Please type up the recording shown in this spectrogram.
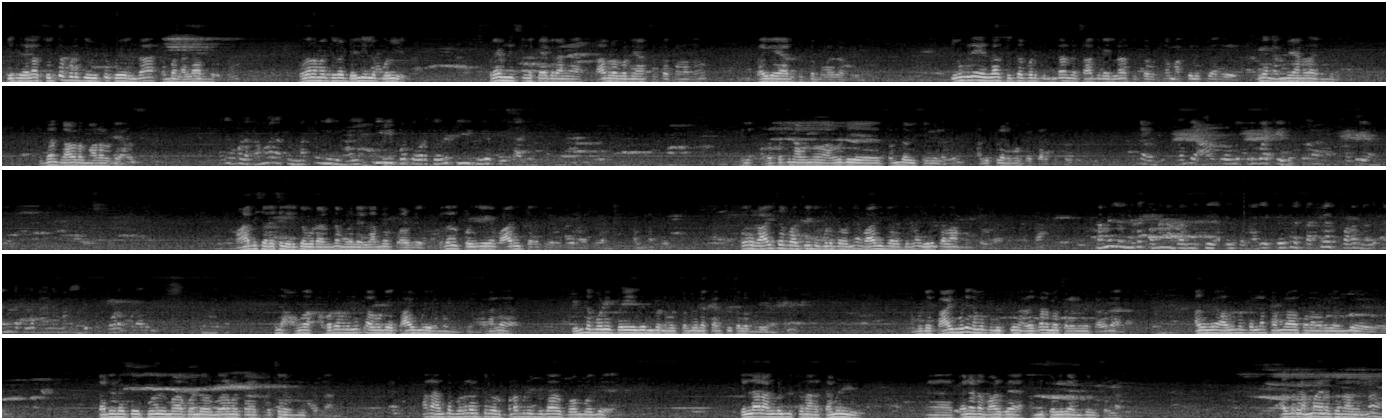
இதெல்லாம் சுத்தப்படுத்தி விட்டு போயிருந்தால் ரொம்ப நல்லா இருந்திருக்கும். முதலமைச்சர் டெல்லியில் போய் பிரைம் மினிஸ்டரில் கேட்குறாங்க தாமிரபரணி யார் சுத்தம் பண்ணணும் வைகை யார் சுத்தம் பண்ணணும் அப்படின்னு. இவங்களே இதெல்லாம் சுத்தப்படுத்திருந்தால் அந்த சாக்கடையெல்லாம் சுத்தப்படுத்தினா மக்களுக்கு அது மிக நன்மையானதாக இருந்திருக்கும். இதுதான் திராவிட மாடலுடைய அரசு. அதே போல கமலஹாசன் மக்கள் நீதி மையம். டிவி போட்டு உடச்சவரு டிவிக்குள்ளேயே போயிட்டாரு. இல்லை அதை பற்றி நான் ஒன்றும் அவருடைய சொந்த விஷயங்கள் அது. அதுக்குள்ளே நம்ம போய் கருத்து சொல்கிறோம் வந்து ஆரம்பத்தில் வாரிசு அரசியல் இருக்கக்கூடாதுன்னு தான் முதல்ல எல்லாமே போகிறது முதல் கொள்கையை வாரிசு அரசியல் இருக்கக்கூடாது. அப்படின்னு ஒரு ராஜ்யசபா சீட்டு கொடுத்த உடனே வாரிசு அரசியல்லாம் இருக்கலாம் அப்படின்னு தமிழ்ல இருந்து தான் கன்னடம் பிறந்துச்சு அப்படின்னு சொன்னாரு. இப்போ இருக்கிற சக்லஸ் படம் வந்து கன்னடத்துல பயங்கரமான எதிர்ப்பு போடக்கூடாது இல்லை அவங்க அவரவர்களுக்கு அவருடைய தாய்மொழி ரொம்ப முக்கியம். அதனால் எந்த மொழி பெரியதுன்னு நம்ம சொல்லுற கருத்து சொல்ல முடியாது. நம்முடைய தாய்மொழி நமக்கு முக்கியம். அதை தான் நம்ம சொல்லணுமே தவிர அது அது மட்டும் இல்லை கமலஹாசன் அவர்கள் வந்து கன்னடத்தை பூர்வமாக கொண்ட ஒரு முதலமைச்சர் பிரச்சனை வந்து சொன்னாங்க ஆனால் அந்த முதலமைச்சர் ஒரு படப்பிடிப்புக்காக போகும்போது எல்லாரும் அங்கிருந்து சொன்னாங்க தமிழ் அஹ், கன்னடம் வாழ்க அப்படின்னு சொல்லுங்க அப்படின்னு சொல்லி சொன்னாங்க. அதுக்கப்புறம் அம்மா என்ன சொன்னாங்கன்னா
